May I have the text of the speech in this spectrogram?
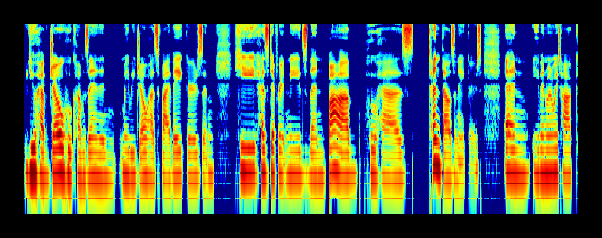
you have Joe who comes in and maybe Joe has five acres and he has different needs than Bob who has 10,000 acres. And even when we talk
